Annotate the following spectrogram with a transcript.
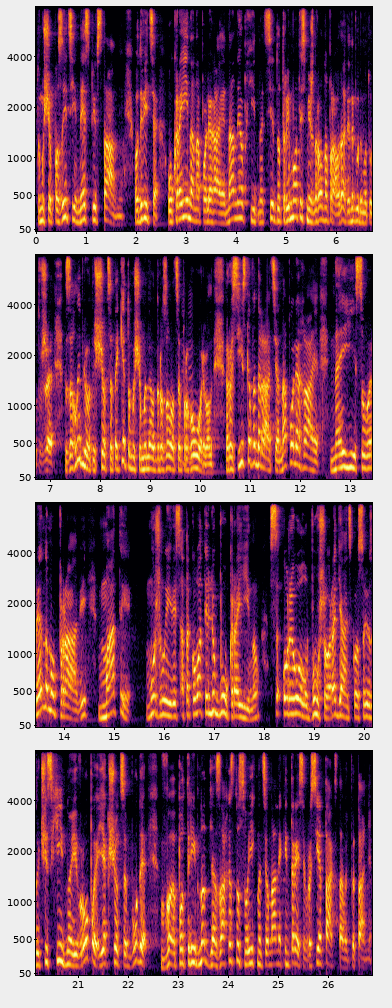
тому, що позиції не співставні? От дивіться, Україна наполягає на необхідності дотримуватись міжнародного права. Давайте не будемо тут вже заглиблювати, що це таке, тому що ми неодноразово це проговорювали. Російська Федерація наполягає на її суверенному праві мати. Можливість атакувати любу країну з ореолу бувшого радянського союзу чи східної Європи, якщо це буде в потрібно для захисту своїх національних інтересів. Росія так ставить питання.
